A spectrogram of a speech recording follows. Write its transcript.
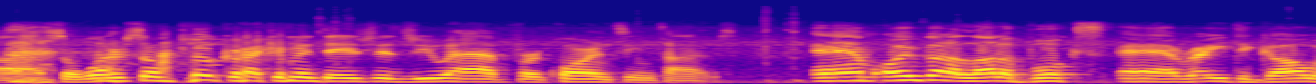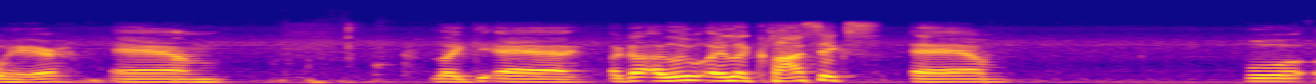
Uh, so, what are some book recommendations you have for quarantine times? Um, I've got a lot of books uh, ready to go here. Um, like uh, I got a little, I like classics. Um, but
